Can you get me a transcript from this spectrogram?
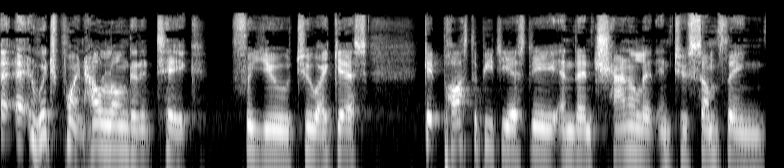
At which point, how long did it take for you to, I guess, get past the PTSD and then channel it into something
